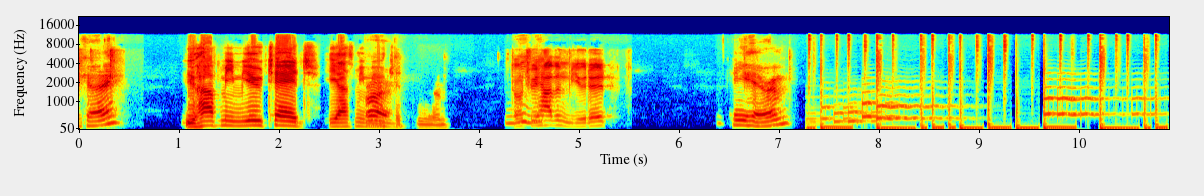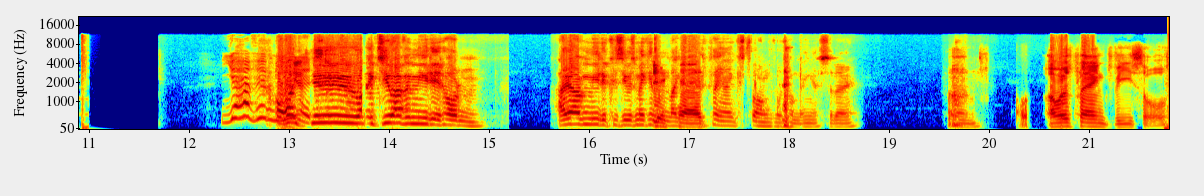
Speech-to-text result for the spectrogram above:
Okay. You have me muted. He has me Bro. muted. Don't you have him muted? Can you hear him? You have him Oh, I muted. do. I do have him muted. Hold on. I have him muted because he was making like he was playing like songs or something yesterday. Hold on. I was playing Vsauce.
